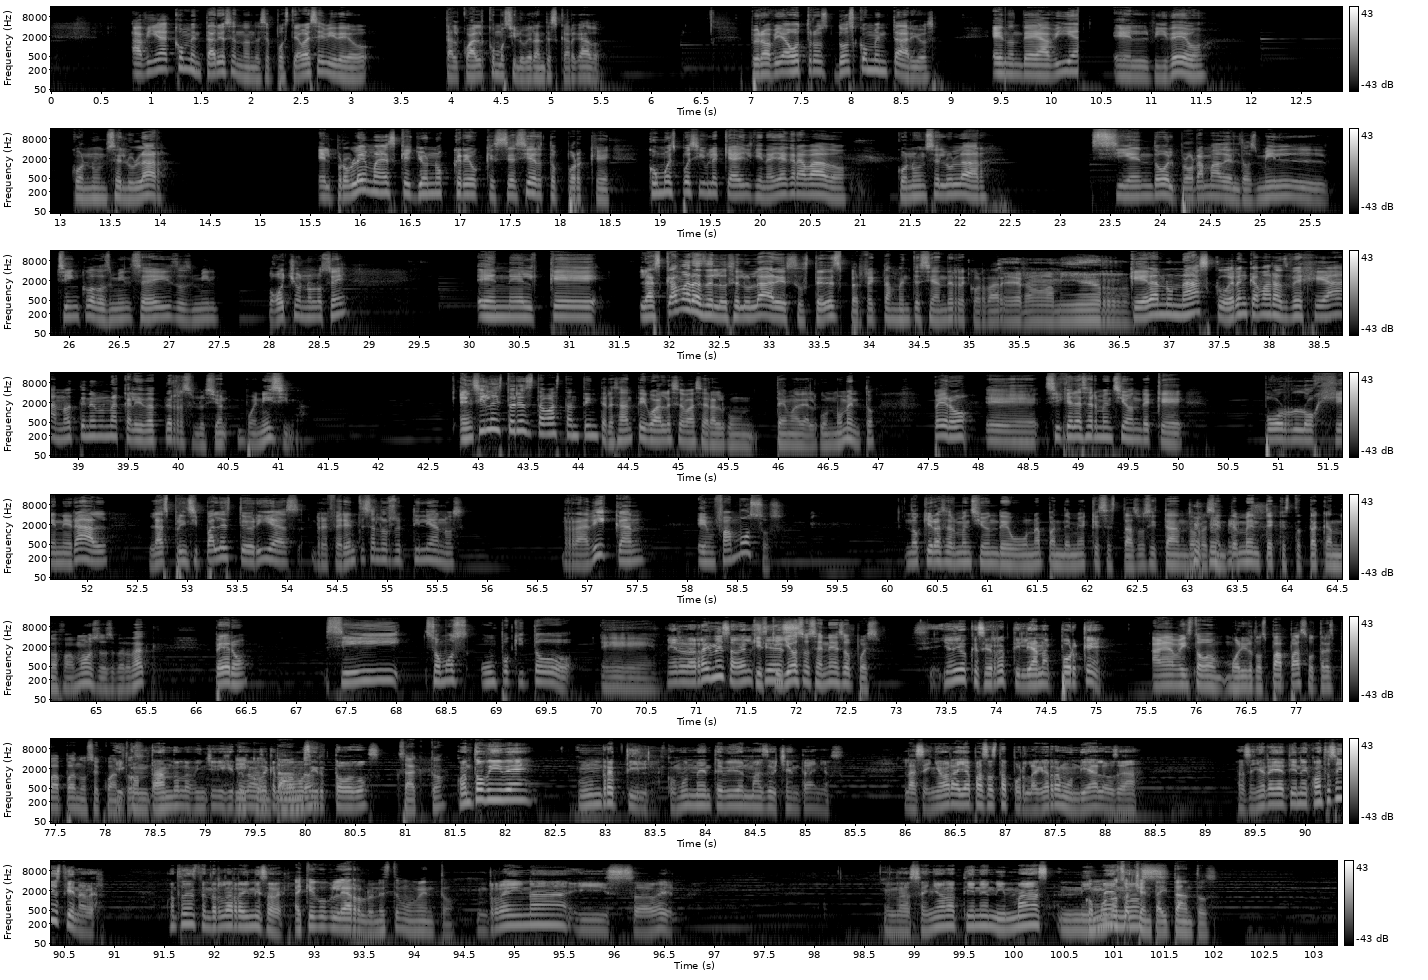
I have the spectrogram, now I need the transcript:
Había comentarios en donde se posteaba ese video tal cual como si lo hubieran descargado. Pero había otros dos comentarios en donde había el video con un celular. El problema es que yo no creo que sea cierto porque ¿cómo es posible que alguien haya grabado con un celular siendo el programa del 2005, 2006, 2008, no lo sé, en el que las cámaras de los celulares, ustedes perfectamente se han de recordar Era una mierda. que eran un asco, eran cámaras VGA, no tenían una calidad de resolución buenísima. En sí la historia está bastante interesante, igual ese va a ser algún tema de algún momento, pero eh, sí quería hacer mención de que por lo general las principales teorías referentes a los reptilianos radican en famosos. No quiero hacer mención de una pandemia que se está suscitando recientemente que está atacando a famosos, ¿verdad? Pero sí somos un poquito eh, Mira, la reina Isabel sí es- quisquillosos en eso, pues. sí, yo digo que sí es reptiliana. ¿Por qué? Han visto morir dos papas o tres papas, no sé Y cuántos. contando la pinche viejita, Y hace que nos vamos a contando. ir todos. Exacto. ¿Cuánto vive un reptil? Comúnmente viven más de 80 años. La señora ya pasó hasta por la guerra mundial, o sea. La señora ya tiene. ¿Cuántos años tiene? A ver. ¿Cuántos años tendrá la reina Isabel? Hay que googlearlo en este momento. Reina Isabel. La señora tiene ni más ni Como menos. unos ochenta y tantos.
